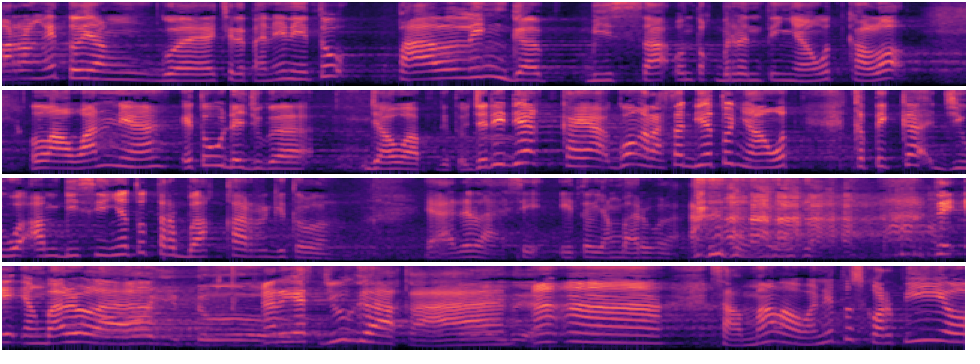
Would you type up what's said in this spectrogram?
orang itu yang gue ceritain ini tuh paling gak bisa untuk berhenti nyaut kalau lawannya itu udah juga jawab gitu. Jadi dia kayak gue ngerasa dia tuh nyaut ketika jiwa ambisinya tuh terbakar gitu loh. Ya adalah sih itu yang baru lah. si, yang baru lah. Oh, itu. Aries juga kan. Ya, itu ya. Ah-ah. Sama lawannya tuh Scorpio.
